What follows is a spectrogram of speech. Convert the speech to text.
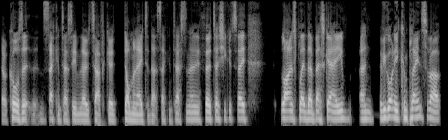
There were calls in the second test, even though South Africa dominated that second test. And then in the third test, you could say Lions played their best game. And Have you got any complaints about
